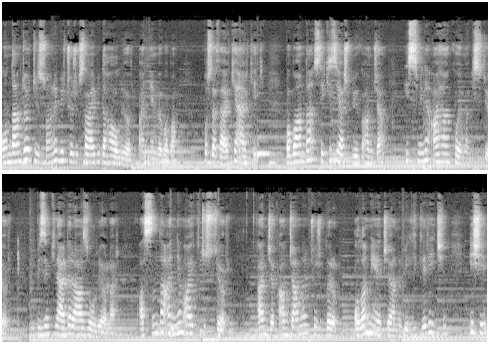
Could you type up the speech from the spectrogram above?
Ondan 4 yıl sonra bir çocuk sahibi daha oluyor annem ve babam. Bu seferki erkek. Babamdan 8 yaş büyük amcam ismini Ayhan koymak istiyor. Bizimkiler de razı oluyorlar. Aslında annem Aykut istiyor. Ancak amcamların çocukları olamayacağını bildikleri için işi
